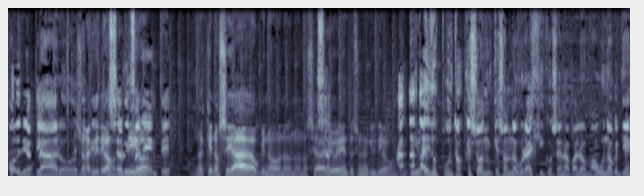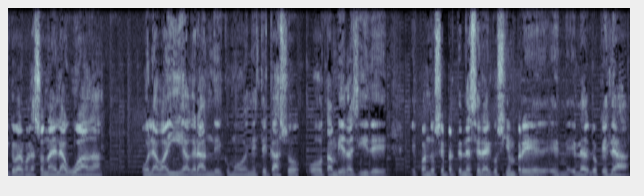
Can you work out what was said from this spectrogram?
Podría, claro. Es una de- crítica ser constructiva. diferente. No es que no se haga o que no, no, no, no se haga el Exacto. evento, es una crítica Ah, constructiva. Hay dos puntos que son, que son neurálgicos en la Paloma. Uno que tiene que ver con la zona de la Guada o la Bahía Grande, como en este caso, o también allí de eh, cuando se pretende hacer algo siempre en, en la- lo que es la,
